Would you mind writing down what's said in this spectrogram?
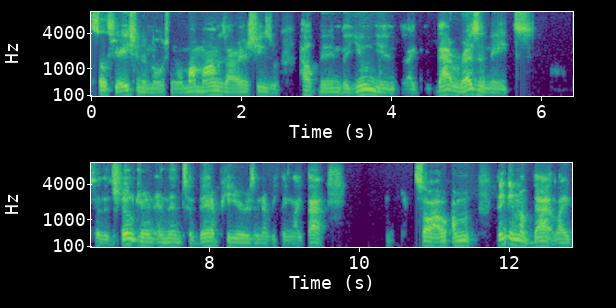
association emotion. Or my mom's out here she's helping the union like that resonates to the children and then to their peers and everything like that. So I, i'm thinking of that like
